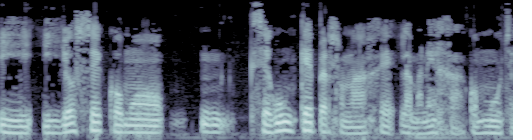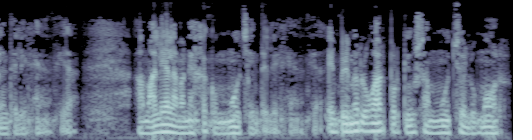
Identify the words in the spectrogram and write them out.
Y, y yo sé cómo, mm, según qué personaje la maneja con mucha inteligencia. Amalia la maneja con mucha inteligencia. En primer lugar, porque usa mucho el humor.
